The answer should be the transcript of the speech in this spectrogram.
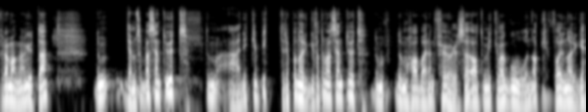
fra mange av gutta. De, dem som ble sendt ut, de er ikke bitre på Norge for at de ble sendt ut. De, de har bare en følelse av at de ikke var gode nok for Norge.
